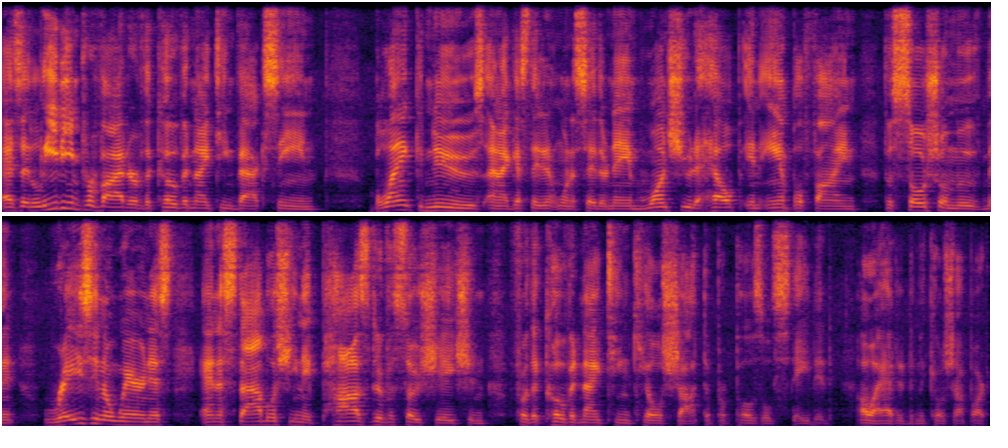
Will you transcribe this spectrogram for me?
As a leading provider of the COVID 19 vaccine, Blank News, and I guess they didn't want to say their name, wants you to help in amplifying the social movement, raising awareness, and establishing a positive association for the COVID 19 kill shot, the proposal stated. Oh, I added in the kill shot part.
